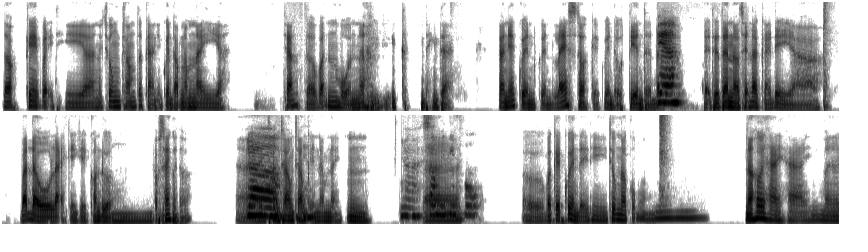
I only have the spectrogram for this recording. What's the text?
rồi ok vậy thì à, nói chung trong tất cả những quyển đọc năm nay à, chắc tớ vẫn muốn à, đánh giá cao nhất quyển quyển Less thôi cái quyển đầu tiên tớ đọc Yeah, tại thực ra nó sẽ là cái để à, bắt đầu lại cái cái con đường đọc sách của tớ trong yeah, trong trong yeah, cái năm này ừ. yeah. Và meaningful. ừ, và cái quyển đấy thì chung nó cũng nó hơi hài hài nhưng mà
